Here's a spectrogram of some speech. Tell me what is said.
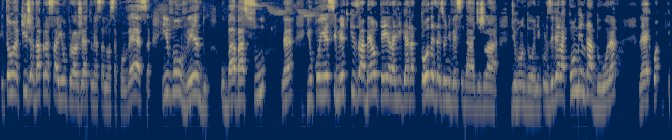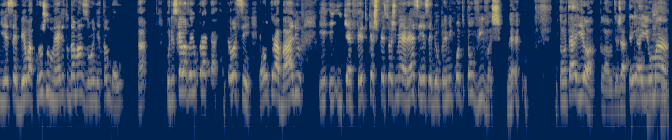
Então, aqui já dá para sair um projeto nessa nossa conversa envolvendo o Babaçu né? E o conhecimento que Isabel tem, ela é ligada a todas as universidades lá de Rondônia. Inclusive, ela é comendadora né? e recebeu a Cruz do Mérito da Amazônia também. Tá? Por isso que ela veio para cá. Então, assim, é um trabalho e, e, e, que é feito que as pessoas merecem receber o prêmio enquanto estão vivas. Né? Então, tá aí, ó, Cláudia. Já tem aí uma.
